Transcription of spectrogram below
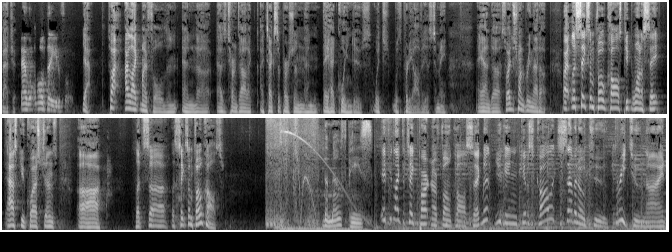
Gotcha. That will all tell you to fold. Yeah. So I, I like my fold, and and uh, as it turns out, I, I text a person and they had queen deuce, which was pretty obvious to me. And uh, so I just want to bring that up. All right, let's take some phone calls. People want to say ask you questions. Uh, let's uh, let's take some phone calls. The mouthpiece. If you'd like to take part in our phone call segment, you can give us a call at 702 329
